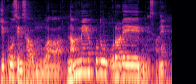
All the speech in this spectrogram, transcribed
受講生さんは何名ほどおられるんですかね？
